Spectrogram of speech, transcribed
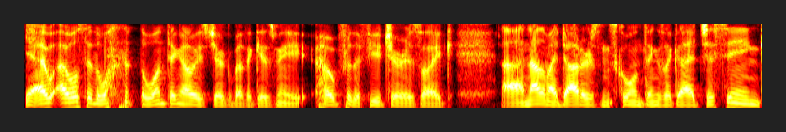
yeah, I, I, will say the one the one thing I always joke about that gives me hope for the future is like uh, now that my daughter's in school and things like that, just seeing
